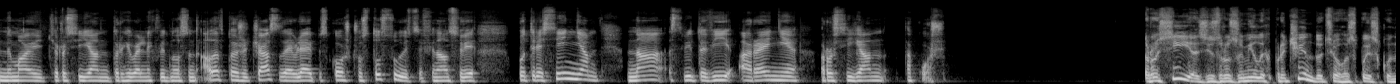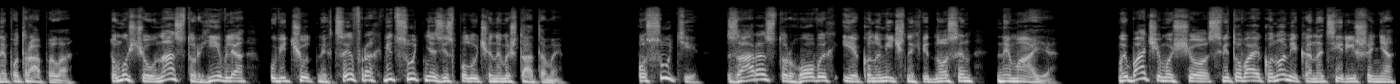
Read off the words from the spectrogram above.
не мають росіян торгівельних відносин, але в той же час заявляє Пісков, що стосуються фінансові потрясіння на світовій арені росіян також. Росія зі зрозумілих причин до цього списку не потрапила, тому що у нас торгівля у відчутних цифрах відсутня зі Сполученими Штатами. По суті, зараз торгових і економічних відносин немає. Ми бачимо, що світова економіка на ці рішення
